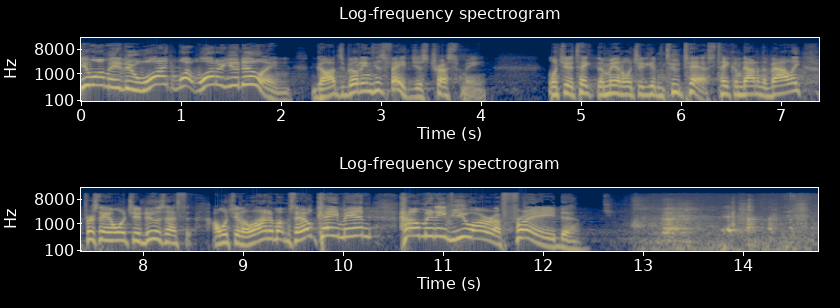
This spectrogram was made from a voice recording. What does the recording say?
You want me to do what? What, what are you doing? God's building his faith. Just trust me. I want you to take the men. I want you to give them two tests. Take them down in the valley. First thing I want you to do is I, I want you to line them up and say, okay, men, how many of you are afraid?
